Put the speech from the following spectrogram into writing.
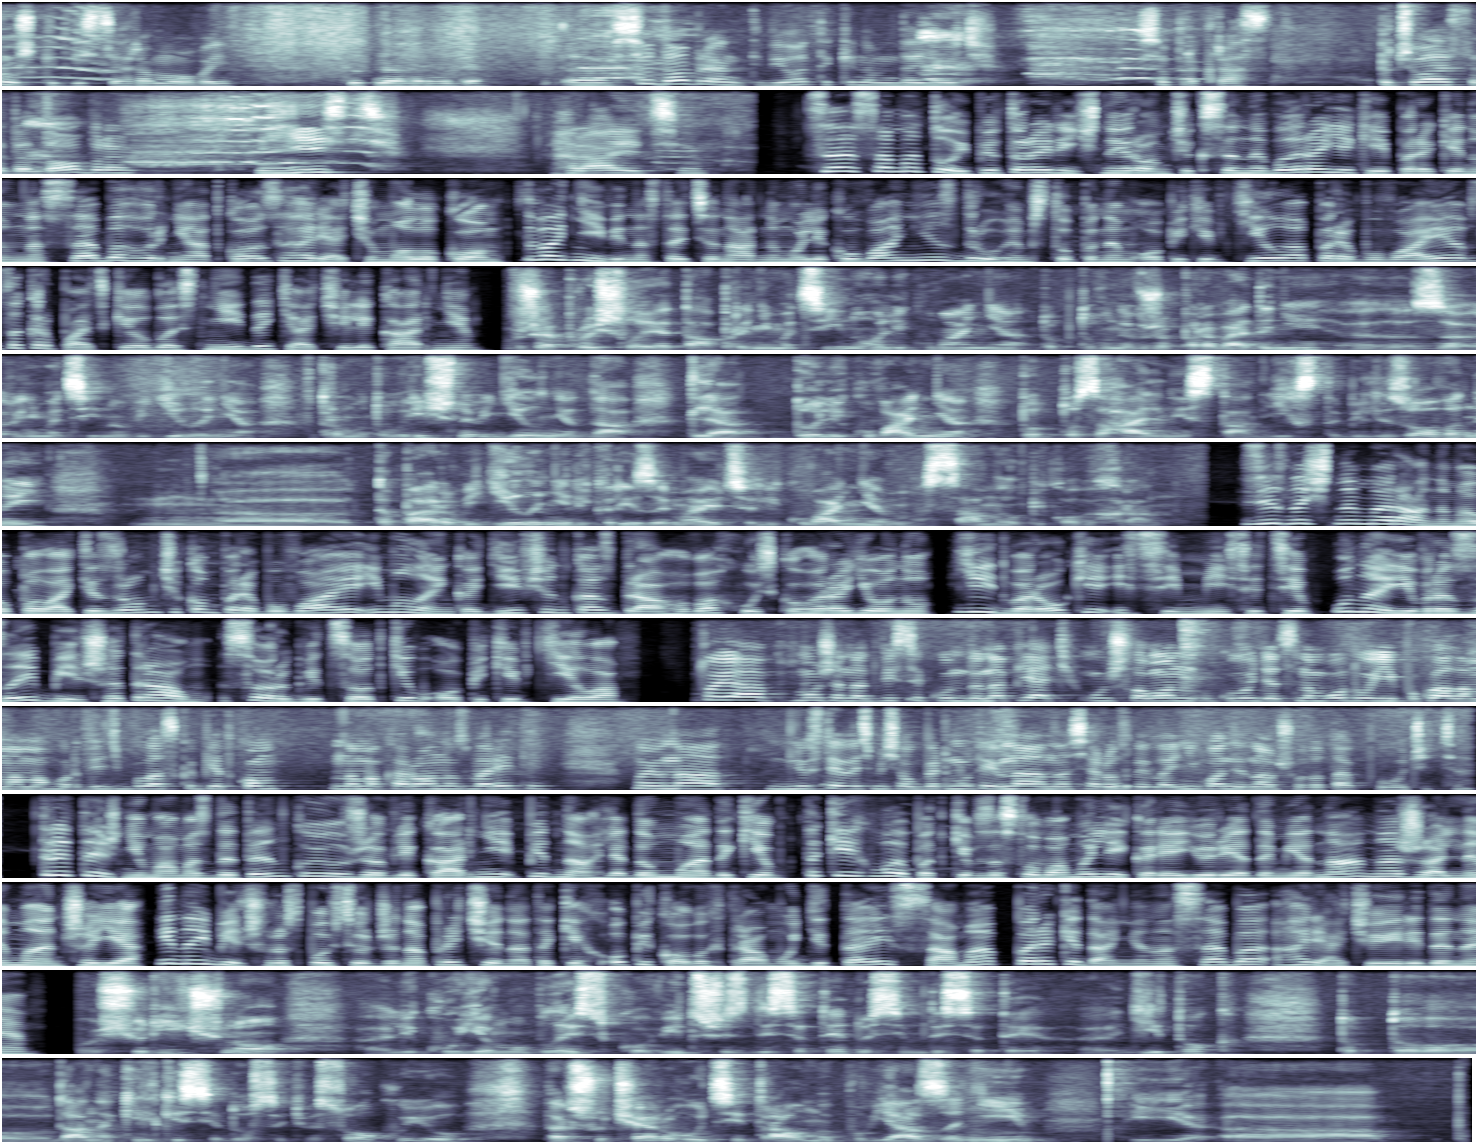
півкружки 200 грамової тут на груди. Е, Все добре, антибіотики нам дають. Все прекрасно. Почуває себе добре, їсть, грається. Це саме той півторарічний ромчик Синевира, який перекинув на себе горнятко з гарячим молоком. Два дні він на стаціонарному лікуванні з другим ступенем опіків тіла перебуває в Закарпатській обласній дитячій лікарні. Вже пройшли етап реанімаційного лікування, тобто вони вже переведені е, з реанімаційного відділення в травматологічне відділення для долікування, тобто загальний стан їх стабілізований. Е, Тепер у відділенні лікарі займаються лікуванням саме опікових ран. Зі значними ранами у палаті з Ромчиком перебуває і маленька дівчинка з Драгова Хуського району. Їй два роки і сім місяців. У неї в рази більше травм 40% опіків тіла. То я, може, на 2 секунди, на 5 уйшла вон у колодязь на воду і поклала мама гордість була з кип'ятком на макарону зварити. Ну і вона не встиглися обернути, і вона на все розлила. І ніхто не знав, що то так вийде. Три тижні мама з дитинкою вже в лікарні під наглядом медиків. Таких випадків, за словами лікаря Юрія Дем'яна, на жаль, не меншає. І найбільш розповсюджена причина таких опікових травм у дітей саме перекидання на себе гарячої рідини. Щорічно е, лікуємо близько від 60 до 70 е, діток, тобто дана кількість є досить високою. В першу чергу ці травми пов'язані і е,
